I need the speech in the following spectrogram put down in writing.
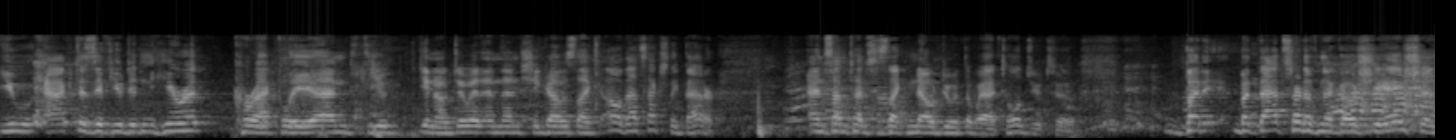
you act as if you didn't hear it correctly and you you know do it and then she goes like oh that's actually better. And sometimes she's like no do it the way i told you to. But but that sort of negotiation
